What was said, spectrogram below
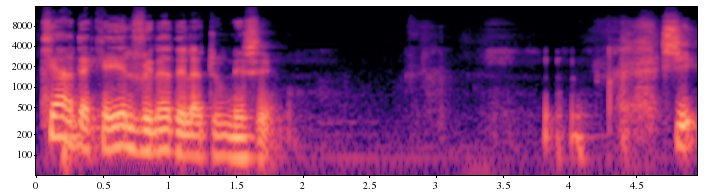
Chiar dacă el venea de la Dumnezeu. Și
